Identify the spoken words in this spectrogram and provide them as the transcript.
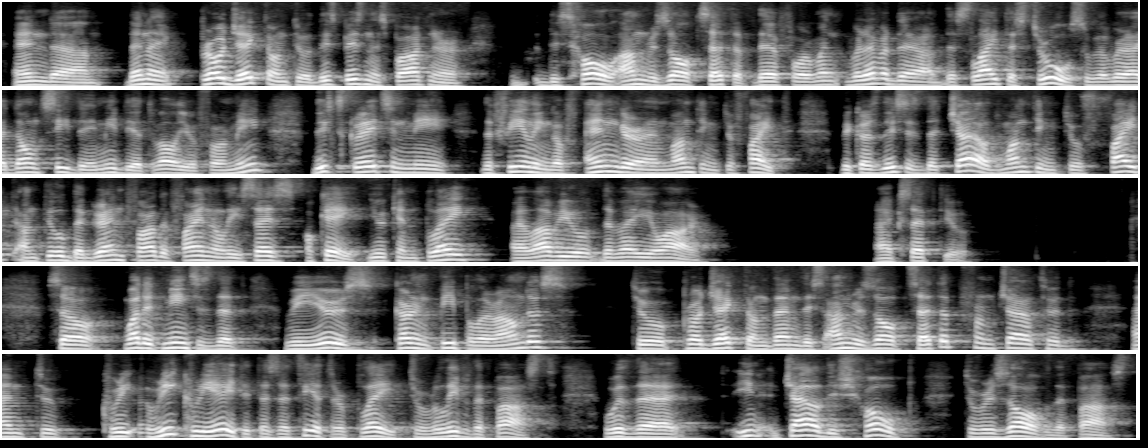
And um, then I project onto this business partner this whole unresolved setup. Therefore, when wherever there are the slightest rules where I don't see the immediate value for me, this creates in me the feeling of anger and wanting to fight because this is the child wanting to fight until the grandfather finally says, okay, you can play. I love you the way you are. I accept you. So what it means is that we use current people around us to project on them this unresolved setup from childhood and to recreate it as a theater play to relive the past with the childish hope to resolve the past.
